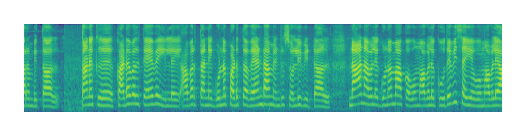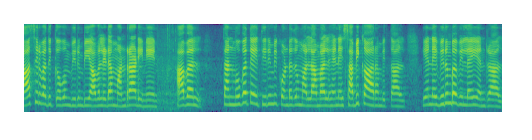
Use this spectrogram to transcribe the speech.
ஆரம்பித்தாள். தனக்கு கடவுள் தேவையில்லை அவர் தன்னை குணப்படுத்த வேண்டாம் என்று சொல்லிவிட்டாள். நான் அவளை குணமாக்கவும் அவளுக்கு உதவி செய்யவும் அவளை ஆசிர்வதிக்கவும் விரும்பி அவளிடம் மன்றாடினேன். அவள் தன் முகத்தை திரும்பிக் கொண்டதும் அல்லாமல் என்னை சபிக்க ஆரம்பித்தாள். என்னை விரும்பவில்லை என்றாள்.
